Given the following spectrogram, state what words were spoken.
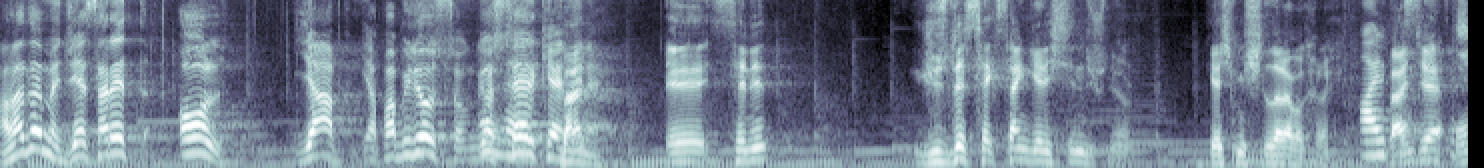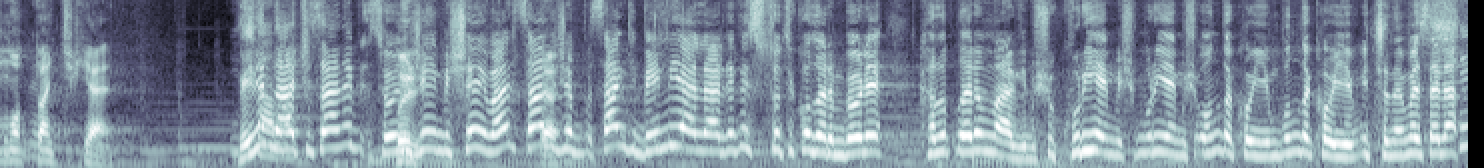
Anladın mı? Cesaret ol. Yap. Yapabiliyorsun. Göster kendini. Ben e, senin yüzde seksen geliştiğini düşünüyorum. Geçmiş yıllara bakarak. Harikasın, Bence o teşekkür moddan çık yani. Benim naçizane söyleyeceğim bir şey var. Sadece sanki belli yerlerde de statikolarım böyle kalıplarım var gibi. Şu kuru yemiş, muru yemiş onu da koyayım, bunu da koyayım içine. Mesela Şey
